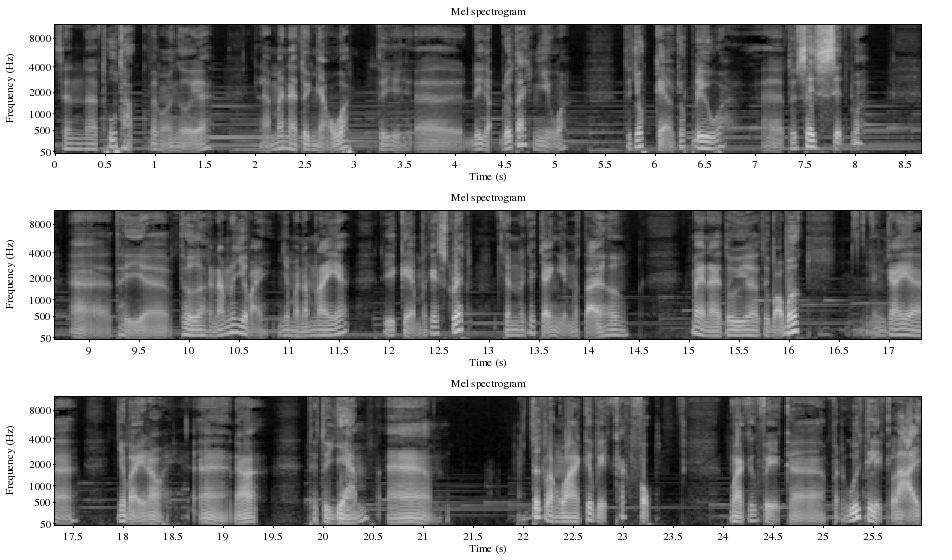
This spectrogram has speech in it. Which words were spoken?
xin ờ, thú thật với mọi người á là mấy nay tôi nhậu á tôi uh, ờ, đi gặp đối tác nhiều quá tôi chốt kẹo chốt điêu quá uh, tôi say xịt quá. À, thì uh, thường hàng năm nó như vậy nhưng mà năm nay á thì kèm với cái stress cho nên cái trải nghiệm nó tệ hơn. Mấy này tôi tôi bỏ bớt những cái uh, như vậy rồi. À đó thì tôi giảm. À tức là ngoài cái việc khắc phục ngoài cái việc à, mình quyết liệt lại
